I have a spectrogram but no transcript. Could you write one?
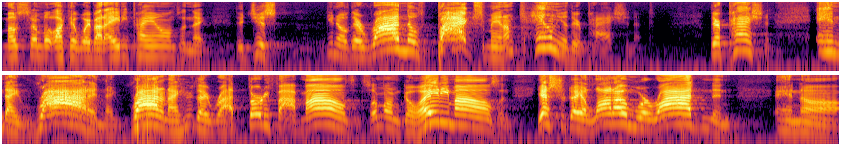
most of them look like they weigh about 80 pounds, and they, they're just, you know, they're riding those bikes, man. I'm telling you, they're passionate. They're passionate. And they ride and they ride, and I hear they ride 35 miles, and some of them go 80 miles. And yesterday, a lot of them were riding, and, and uh,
